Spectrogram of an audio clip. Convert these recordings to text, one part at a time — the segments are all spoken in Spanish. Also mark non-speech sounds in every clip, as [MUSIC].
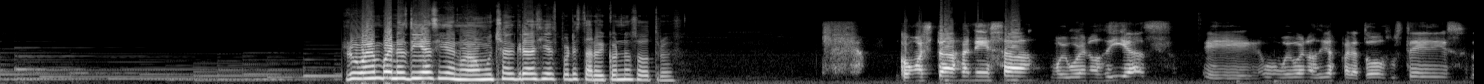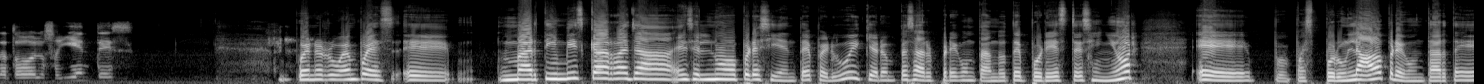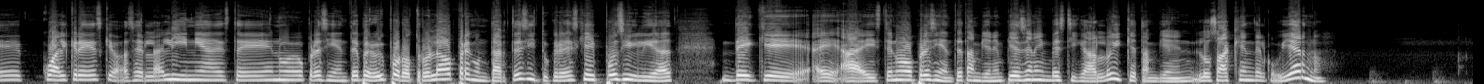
Rubén, buenos días y de nuevo muchas gracias por estar hoy con nosotros. ¿Cómo estás, Vanessa? Muy buenos días. Eh, muy buenos días para todos ustedes, a todos los oyentes. Bueno, Rubén, pues eh, Martín Vizcarra ya es el nuevo presidente de Perú y quiero empezar preguntándote por este señor. Eh, pues por un lado preguntarte cuál crees que va a ser la línea de este nuevo presidente de Perú y por otro lado preguntarte si tú crees que hay posibilidad de que eh, a este nuevo presidente también empiecen a investigarlo y que también lo saquen del gobierno.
